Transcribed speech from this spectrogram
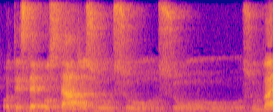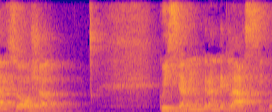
ho testé postato su, su, su, su vari social Qui siamo in un grande classico,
